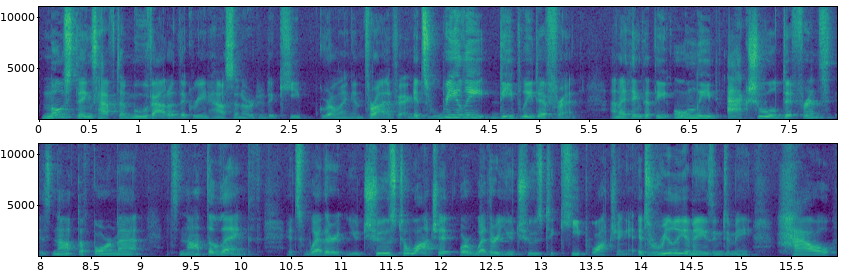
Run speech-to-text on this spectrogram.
Most things have to move out of the greenhouse in order to keep growing and thriving. It's really deeply different. And I think that the only actual difference is not the format, it's not the length, it's whether you choose to watch it or whether you choose to keep watching it. It's really amazing to me how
